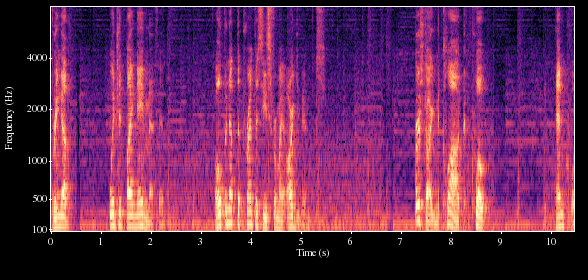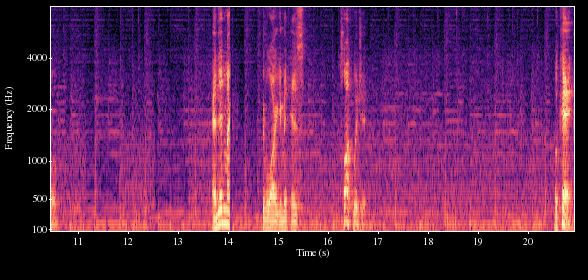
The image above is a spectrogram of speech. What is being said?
bring up widget by name method, open up the parentheses for my arguments. First argument, clock, quote, end quote. And then my variable argument is clock widget. Okay,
